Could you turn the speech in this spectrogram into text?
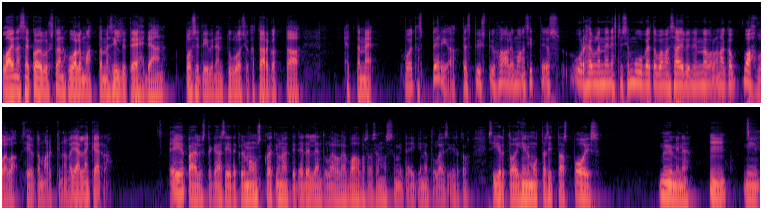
lainasekoilustaan huolimatta me silti tehdään positiivinen tulos, joka tarkoittaa, että me voitaisiin periaatteessa pystyä haalimaan sitten, jos urheilullinen menestys ja muu vetovoima säilyy, niin me ollaan aika vahvoilla siirtomarkkinoilla jälleen kerran. Ei epäilystäkään siitä. Kyllä mä uskon, että United edelleen tulee olemaan vahvassa asemassa, mitä ikinä tulee siirto, siirtoihin, mutta sitten taas pois myyminen, hmm. niin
